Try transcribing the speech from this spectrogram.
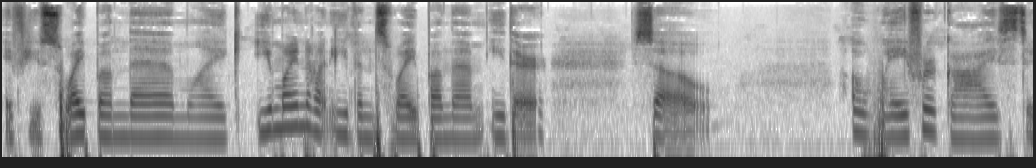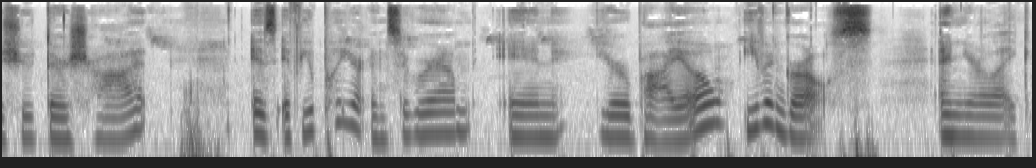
if you swipe on them, like you might not even swipe on them either. So, a way for guys to shoot their shot is if you put your Instagram in your bio, even girls, and you're like,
